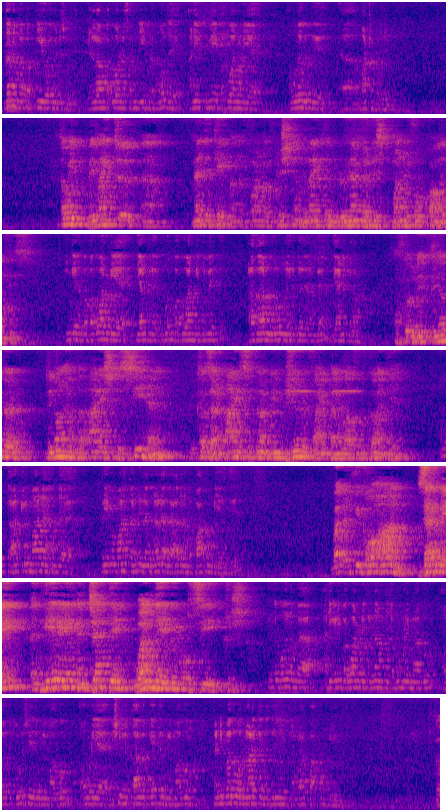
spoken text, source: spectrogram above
அதான் நம்ம பக்தி யோகம் என்று சொல்றோம் எல்லாம் பகவானோட சம்மதி ஈடுபடும் போது அனைத்துமே பகவானுடைய உணர்வுக்கு மாற்றப்படுகின்றது So we, we like to uh, meditate on the form of Krishna. We like to remember his wonderful qualities. இங்கே நம்ம பகவானுடைய தியானத்தில் இருக்கும்போது பகவான் இந்த மாதிரி அழகான உருவங்கள் இருக்கிறத நம்ம தியானிக்கலாம் Of course, we, we never, we don't have the eyes to see him because our eyes have not been purified by love of God yet. நமக்கு ஆன்மீகமான அந்த பிரேமமான கண் இல்லாதனால அந்த அழகை நம்ம பார்க்க முடியாது But if we go on serving and hearing and chanting, one day we will see Krishna. இருந்தபோது நம்ம அடிக்கடி பகவானுடைய திருநாமத்தை ஜபம் மூலியமாகவும் அவருக்கு தொண்டு செய்த மூலியமாகவும் அவருடைய விஷயங்களை காதில் கேட்கற மூலியமாகவும் கண்டிப்பாக ஒரு நாளைக்கு அந்த திருவுருவத்தை நம்மளால் பார்க்க முடியும் So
